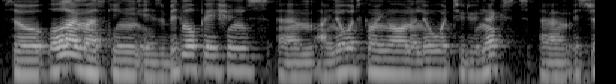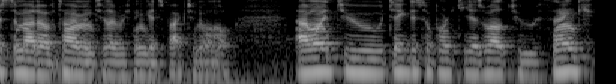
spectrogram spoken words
So all I'm asking is a bit more patience. Um, I know what's going on. I know what to do next. Um, it's just a matter of time until everything gets back to normal. I wanted to take this opportunity as well to thank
